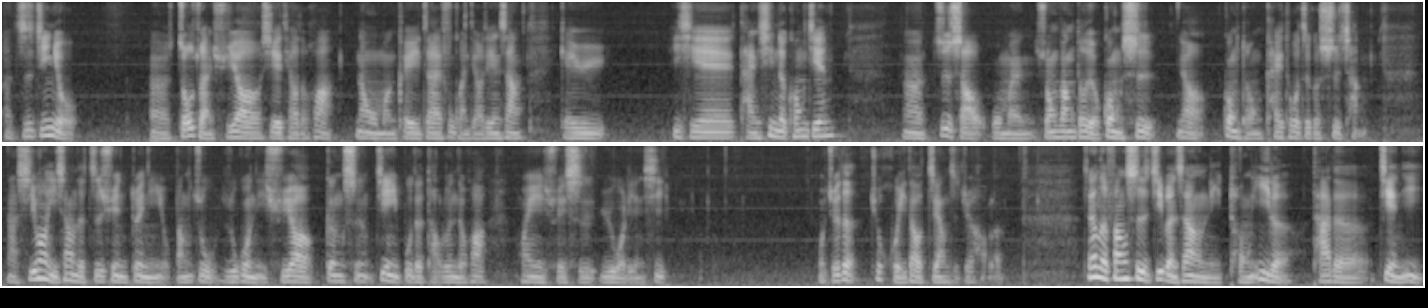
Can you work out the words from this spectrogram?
呃资金有呃周转需要协调的话，那我们可以在付款条件上给予一些弹性的空间。那至少我们双方都有共识，要共同开拓这个市场。那希望以上的资讯对你有帮助。如果你需要更深进一步的讨论的话，欢迎随时与我联系。我觉得就回到这样子就好了。这样的方式基本上你同意了他的建议，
